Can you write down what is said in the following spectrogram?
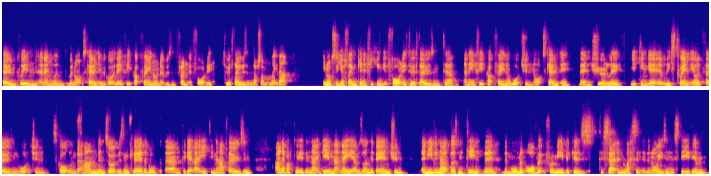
down playing in England with Notts County, we got the FA Cup final and it was in front of 42,000 or something like that you know, so you're thinking if you can get 42,000 to an FA Cup final watching Notts County, then surely you can get at least 20 odd thousand watching Scotland at Hampden. So it was incredible um, to get that 18,500. I never played in that game that night. I was on the bench and and even that doesn't taint the the moment of it for me because to sit and listen to the noise in the stadium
